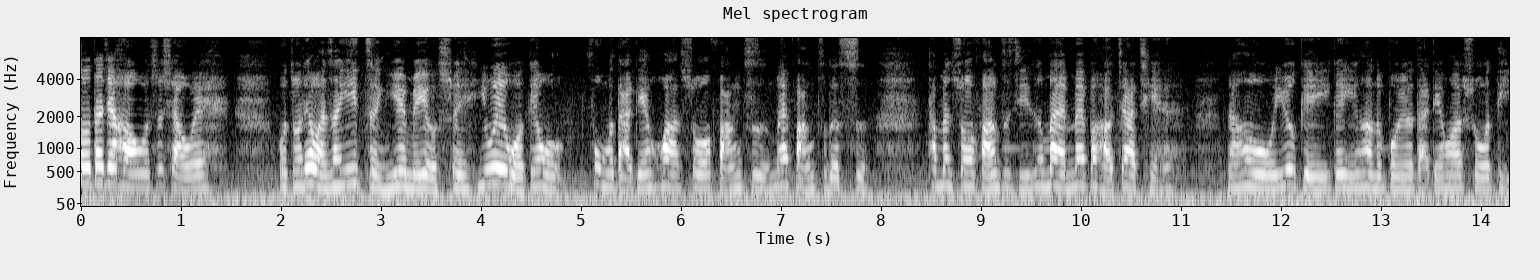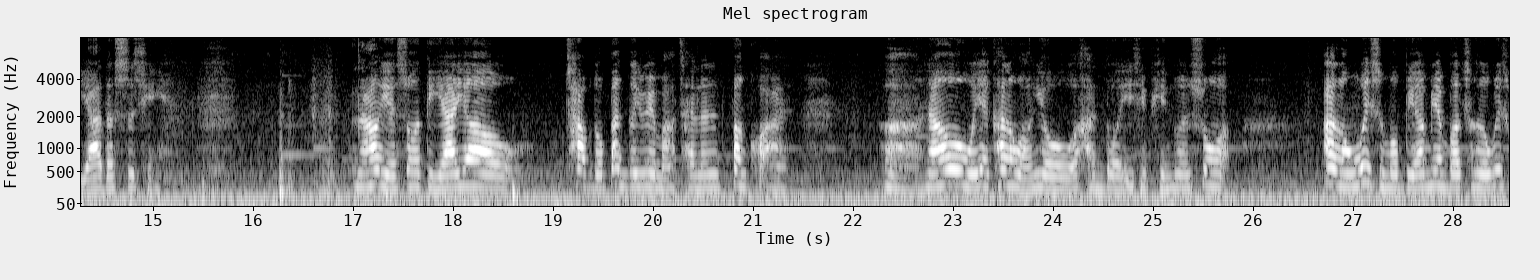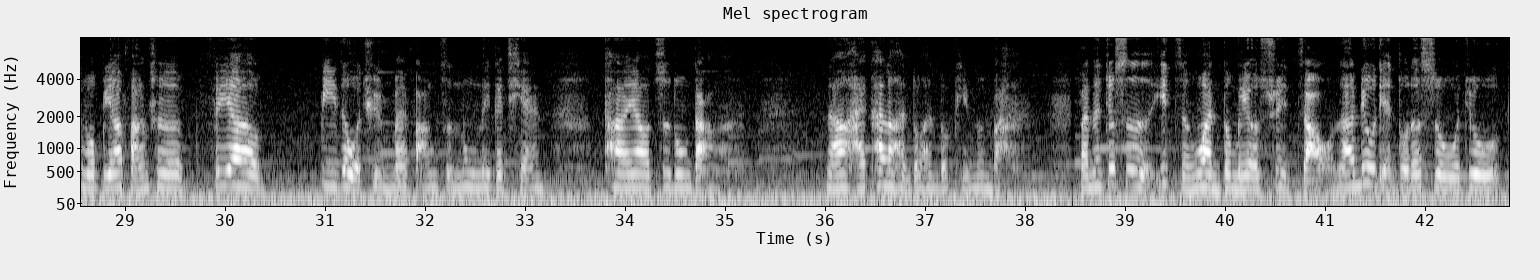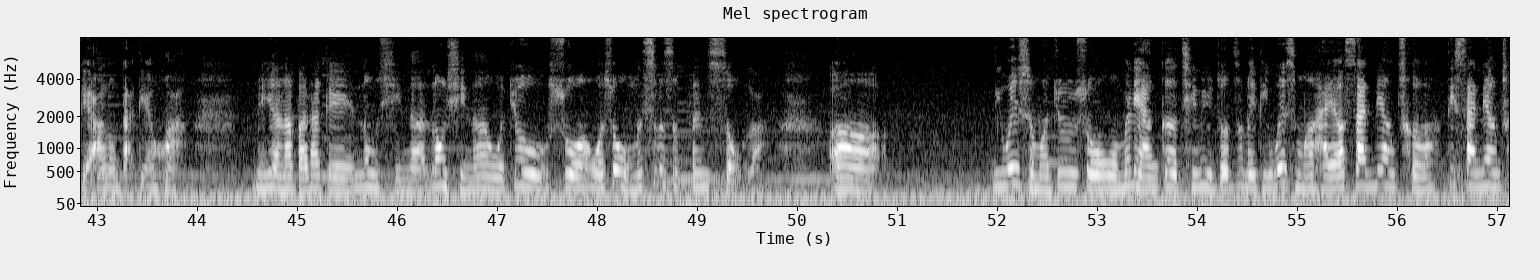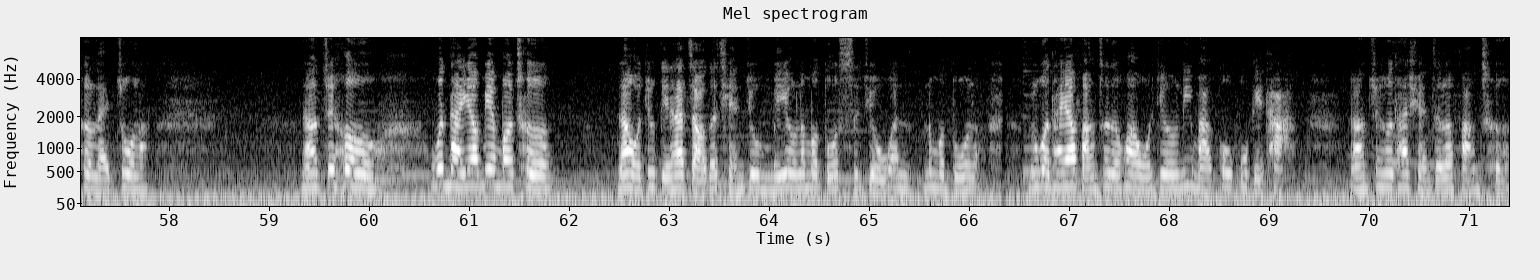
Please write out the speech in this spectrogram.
Hello，大家好，我是小薇。我昨天晚上一整夜没有睡，因为我给我父母打电话说房子卖房子的事，他们说房子急着卖，卖不好价钱。然后我又给一个银行的朋友打电话说抵押的事情，然后也说抵押要差不多半个月嘛才能放款。啊，然后我也看了网友很多一些评论说，阿龙为什么不要面包车？为什么不要房车？非要逼着我去卖房子弄那个钱，他要自动挡，然后还看了很多很多评论吧，反正就是一整晚都没有睡着。然后六点多的时候我就给阿龙打电话，没想到把他给弄醒了。弄醒了我就说：“我说我们是不是分手了？呃，你为什么就是说我们两个情侣做自媒体，为什么还要三辆车？第三辆车来做了？”然后最后问他要面包车，然后我就给他找的钱就没有那么多十九万那么多了。如果他要房车的话，我就立马过户给他。然后最后他选择了房车，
